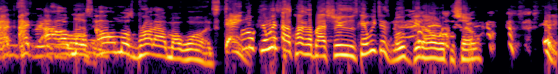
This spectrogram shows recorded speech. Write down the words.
I, Ones, I, threes, I almost I almost brought out my ones. Dang Oh, can we stop talking about shoes? Can we just move, get on with the show? Hey,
